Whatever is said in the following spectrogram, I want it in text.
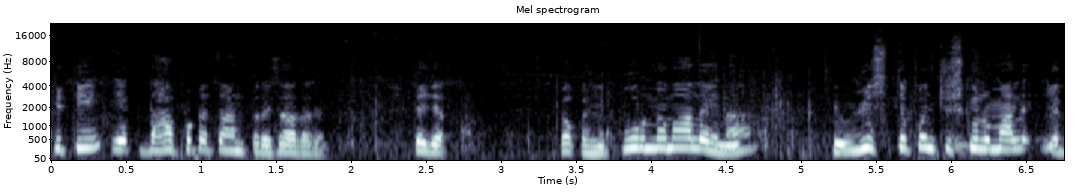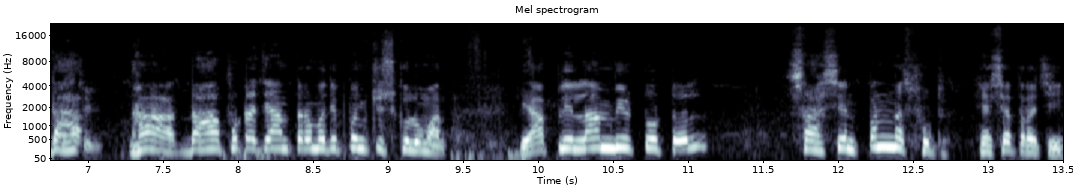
किती एक दहा फुटाचं अंतर आहे साधारण त्याच्यात बघा ही पूर्ण माल आहे ना वीस ते पंचवीस किलो माल दहा हा दहा फुटाच्या अंतरामध्ये पंचवीस किलो माल. ही आपली लांबी टोटल सहाशे पन्नास फूट ह्या क्षेत्राची.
